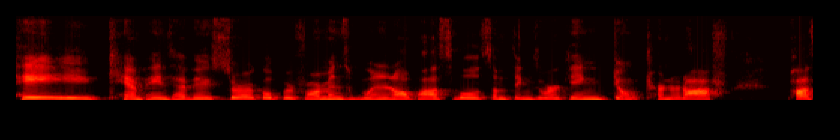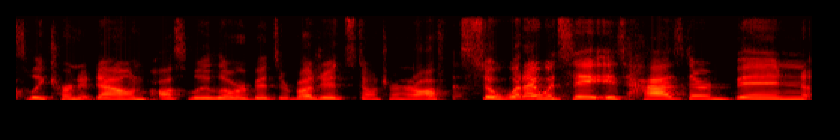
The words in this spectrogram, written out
hey, campaigns have historical performance when at all possible, something's working, don't turn it off possibly turn it down, possibly lower bids or budgets, don't turn it off. So, what I would say is, has there been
